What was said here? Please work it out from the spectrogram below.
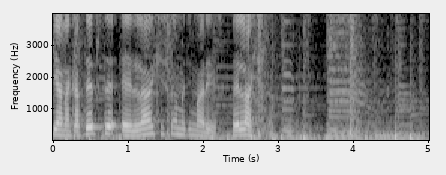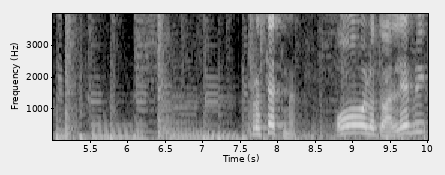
και ανακατέψτε ελάχιστα με τη μαρίζ. Ελάχιστα. Προσθέτουμε όλο το αλεύρι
